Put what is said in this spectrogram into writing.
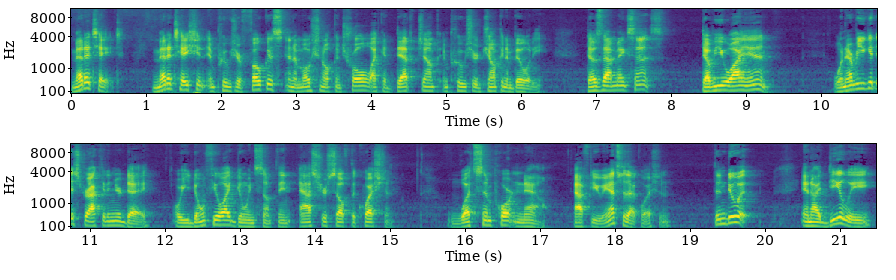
meditate. Meditation improves your focus and emotional control like a depth jump improves your jumping ability. Does that make sense? WIN. Whenever you get distracted in your day, or you don't feel like doing something, ask yourself the question What's important now? After you answer that question, then do it. And ideally,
